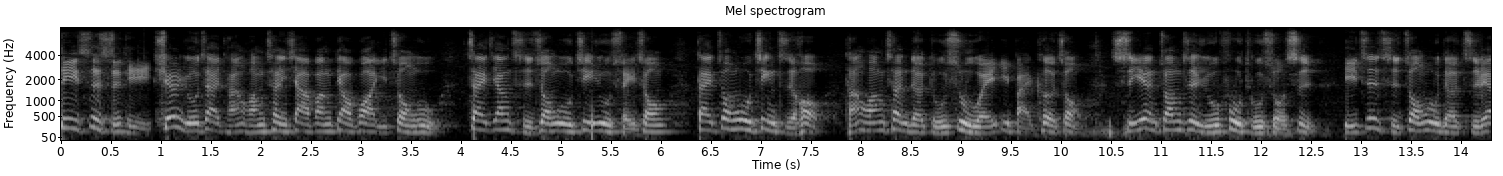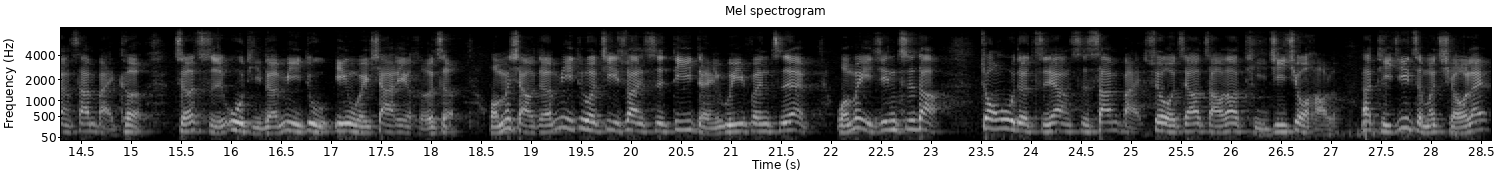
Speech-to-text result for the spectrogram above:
第四十题，宣如在弹簧秤下方吊挂一重物，再将此重物浸入水中，待重物静止后，弹簧秤的读数为一百克重。实验装置如附图所示，已知此重物的质量三百克，则此物体的密度应为下列何者？我们晓得密度的计算是 D 等于 V 分之 m，我们已经知道重物的质量是三百，所以我只要找到体积就好了。那体积怎么求嘞？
